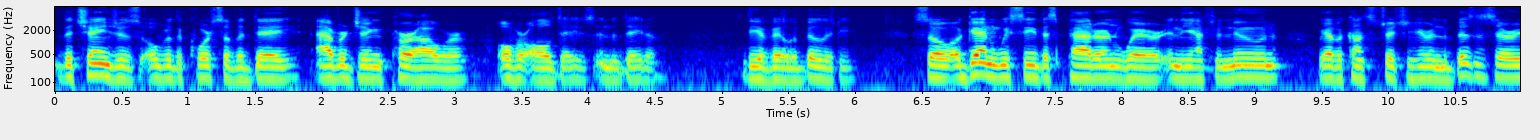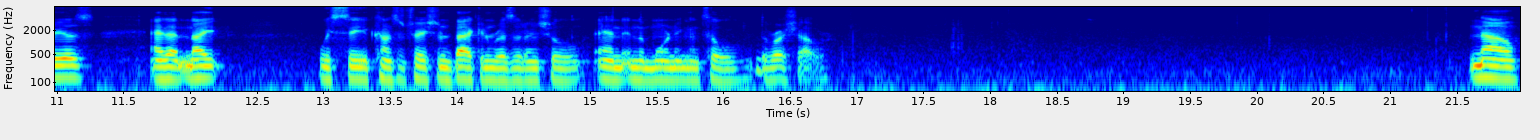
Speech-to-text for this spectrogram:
the changes over the course of a day, averaging per hour over all days in the data, the availability. So again, we see this pattern where in the afternoon, we have a concentration here in the business areas, and at night, we see concentration back in residential and in the morning until the rush hour. Now,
